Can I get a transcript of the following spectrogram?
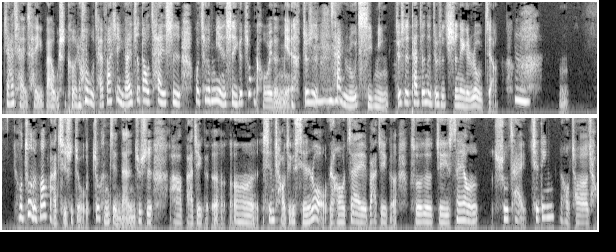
加起来才一百五十克，然后我才发现原来这道菜是或这个面是一个重口味的面，就是菜如其名，就是它真的就是吃那个肉酱。嗯 嗯，然后做的方法其实就就很简单，就是啊把这个呃先炒这个咸肉，然后再把这个所有的这三样。蔬菜切丁，然后炒炒炒，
